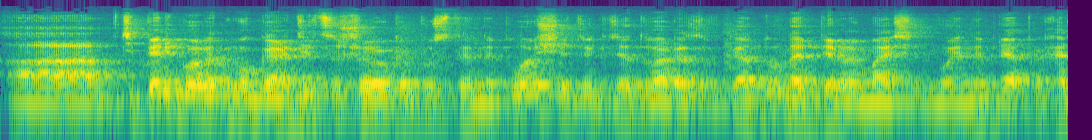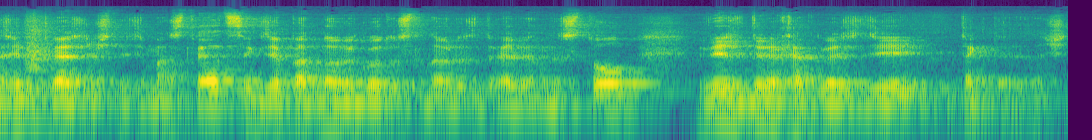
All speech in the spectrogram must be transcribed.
А теперь город мог гордиться широкой пустынной площадью, где два раза в году, на 1 мая 7 ноября, проходили праздничные демонстрации, где под Новый год устанавливали здоровенный стол, весь в дырах от гвоздей и так далее. Значит,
